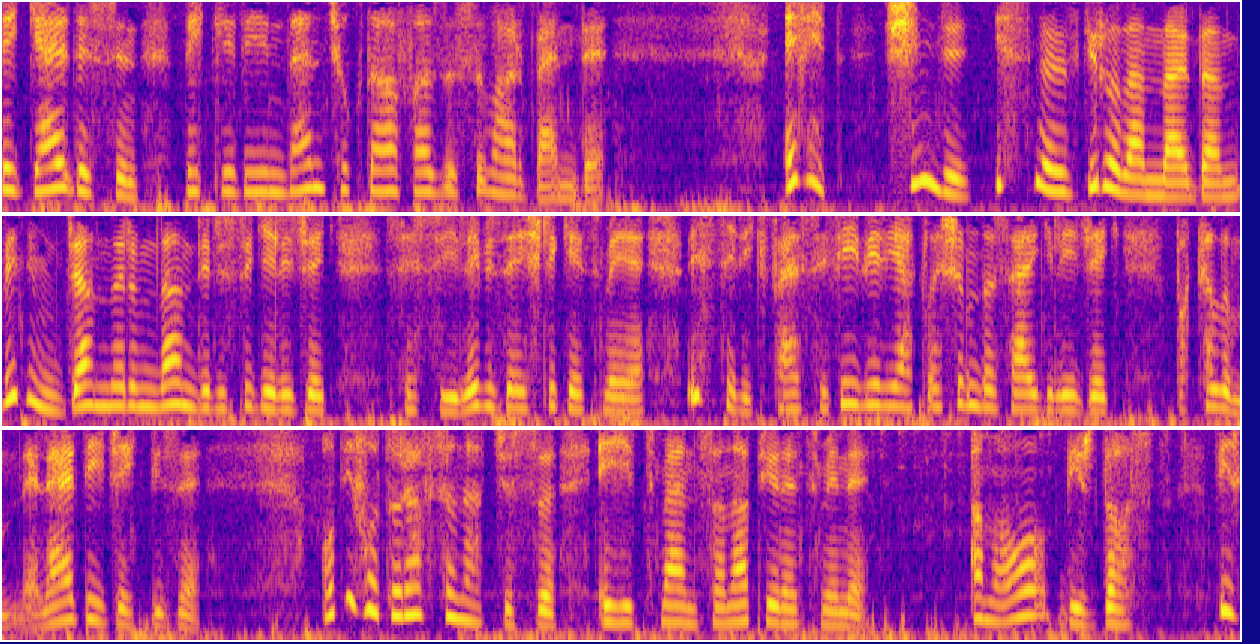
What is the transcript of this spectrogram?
ve gel desin. Beklediğinden çok daha fazlası var bende. Evet, şimdi ismi özgür olanlardan benim canlarımdan birisi gelecek. Sesiyle bize eşlik etmeye, üstelik felsefi bir yaklaşım da sergileyecek. Bakalım neler diyecek bize. O bir fotoğraf sanatçısı, eğitmen, sanat yönetmeni. Ama o bir dost bir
